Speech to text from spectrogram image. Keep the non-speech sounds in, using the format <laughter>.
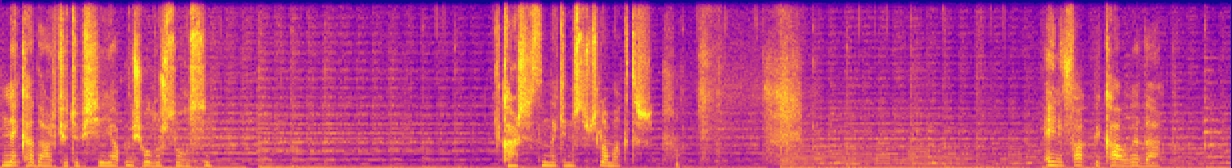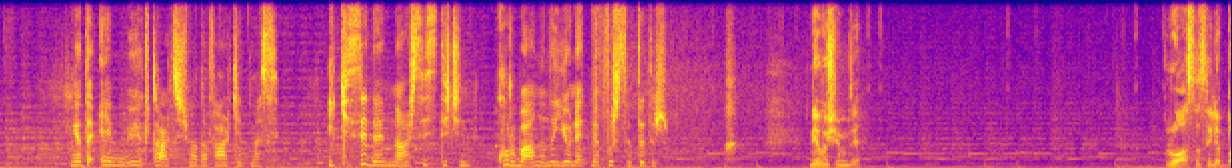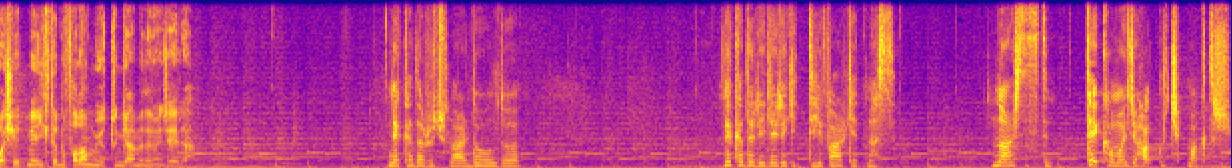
Ne kadar kötü bir şey yapmış olursa olsun. Karşısındakini suçlamaktır. en ufak bir kavgada ya da en büyük tartışmada fark etmez. İkisi de narsist için kurbanını yönetme fırsatıdır. Ne bu şimdi? Ruh hastasıyla baş etme ilk kitabı falan mı yuttun gelmeden önce Ela? Ne kadar uçlarda olduğu, ne kadar ileri gittiği fark etmez. Narsistin tek amacı haklı çıkmaktır. <laughs>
